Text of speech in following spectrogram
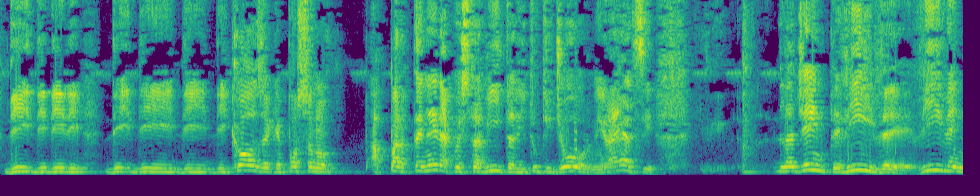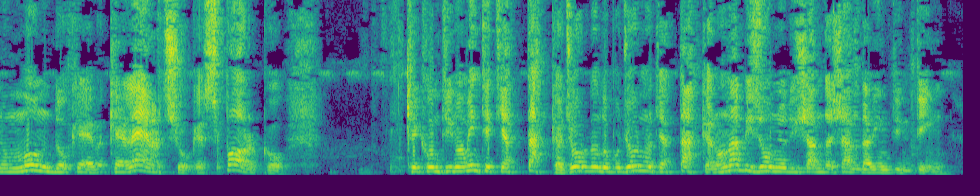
di, di, di cose che possano appartenere a questa vita di tutti i giorni. Ragazzi, la gente vive, vive in un mondo che che è lercio, che è sporco, che continuamente ti attacca, giorno dopo giorno ti attacca, non ha bisogno di shanda shanda rintintin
